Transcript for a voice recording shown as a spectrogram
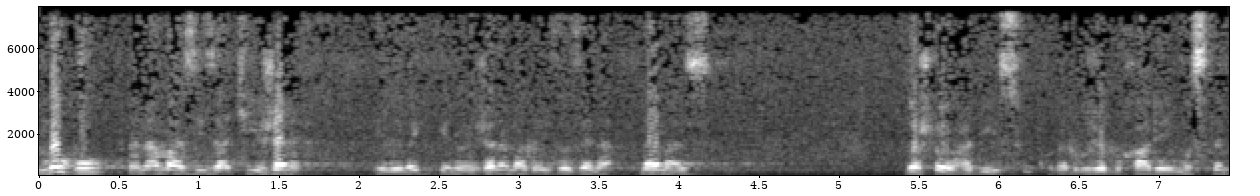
Mogu na namaz izaći i žene, ili legitimno je ženama da izlaze na namaz. Došlo je u hadisu, koga druže Buharija i Muslim.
